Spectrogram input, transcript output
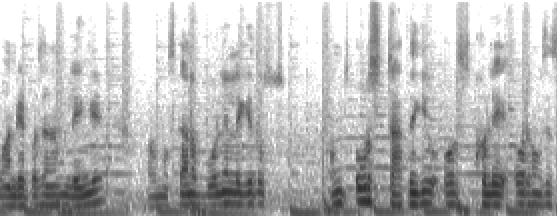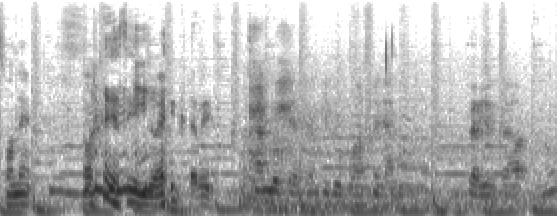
वो हंड्रेड परसेंट हम लेंगे। और मुस्कान अब बोलने लगे तो हम और चाहते हैं कि और खुले और हमसे सोने और ऐसे इंजॉय करें। मुस्कान लोग कहते हैं कि बिग बॉस में जाना करियर का यू नो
